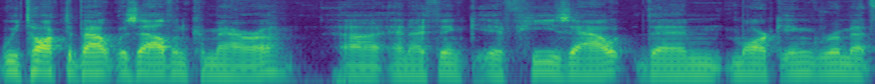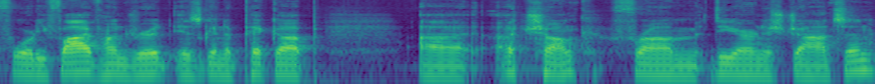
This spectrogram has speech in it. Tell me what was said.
we talked about was Alvin Kamara. Uh, and I think if he's out, then Mark Ingram at 4,500 is going to pick up uh, a chunk from D'Ernest Johnson.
